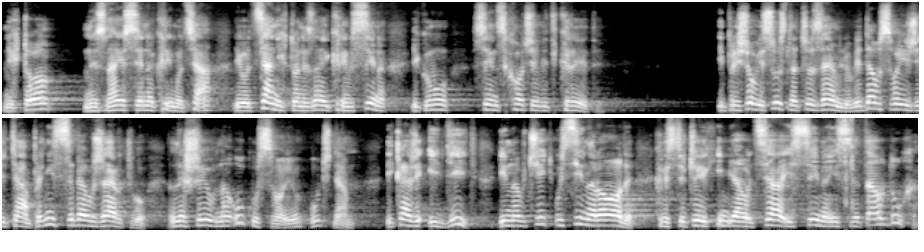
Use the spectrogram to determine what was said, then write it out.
ніхто не знає сина, крім Отця, і Отця ніхто не знає, крім сина, і кому син схоче відкрити. І прийшов Ісус на цю землю, віддав своє життя, приніс себе в жертву, лишив науку свою учням і каже: ідіть і навчіть усі народи, хрестячи їх ім'я Отця і Сина, і Святого Духа,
